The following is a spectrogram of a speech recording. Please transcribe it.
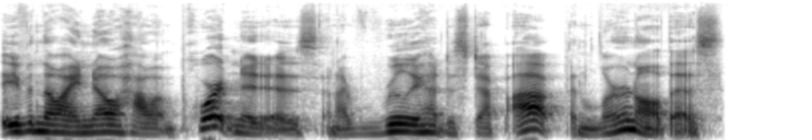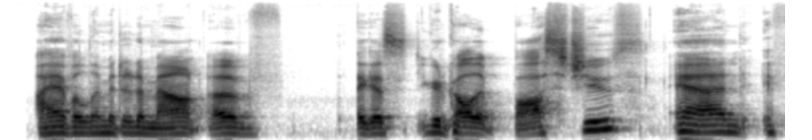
even though I know how important it is, and I've really had to step up and learn all this, I have a limited amount of, I guess you could call it boss juice. And if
